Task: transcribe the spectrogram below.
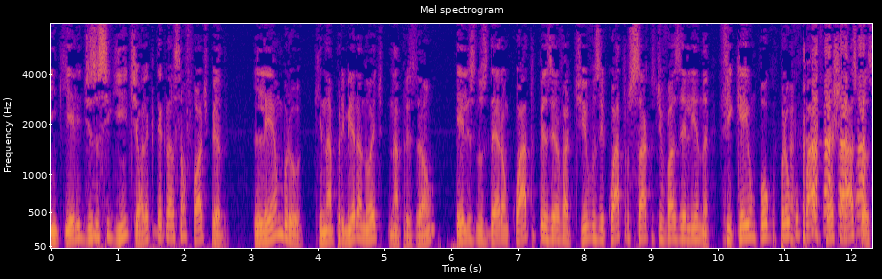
em que ele diz o seguinte: olha que declaração forte, Pedro. Lembro que na primeira noite, na prisão, eles nos deram quatro preservativos e quatro sacos de vaselina. Fiquei um pouco preocupado, fecha aspas.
